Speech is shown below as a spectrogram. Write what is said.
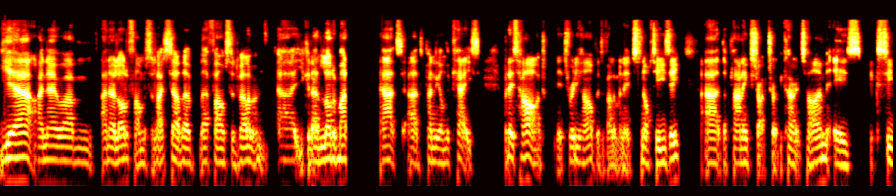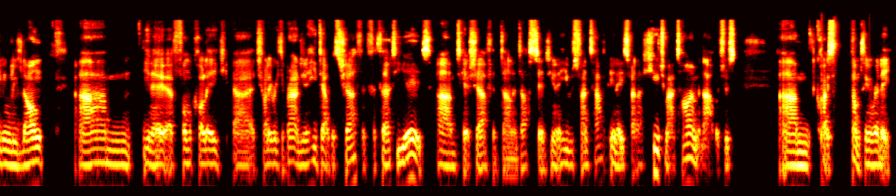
Yeah i know um i know a lot of farmers would like to sell their, their farms to development. Uh, you can earn a lot of money at uh, depending on the case but it's hard. It's really hard with development. It's not easy. Uh, the planning structure at the current time is exceedingly long um, you know, a former colleague, uh, Charlie Rita Brown, you know, he dealt with Sherford for 30 years um, to get Sherford done and dusted. You know, he was fantastic. You know, he spent a huge amount of time in that, which was um, quite something really.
